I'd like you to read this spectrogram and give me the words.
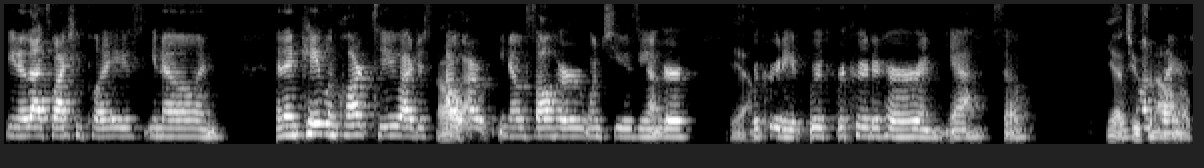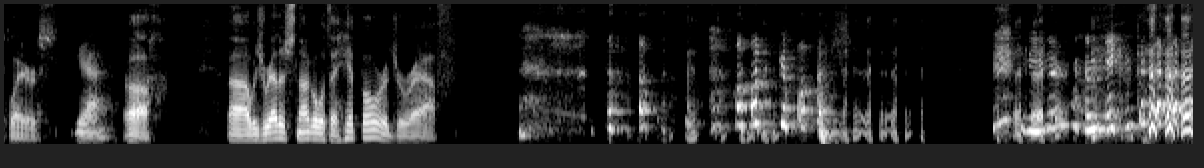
you know that's why she plays you know and and then Caitlin Clark too I just Oh. I, I you know saw her when she was younger yeah, recruited re- recruited her and yeah so yeah, two phenomenal players. yeah Ugh. Uh, would you rather snuggle with a hippo or a giraffe? oh gosh neither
